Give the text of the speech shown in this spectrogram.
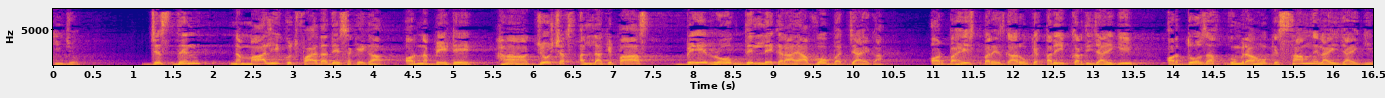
کیجو۔ جس دن نہ مال ہی کچھ فائدہ دے سکے گا اور نہ بیٹے ہاں جو شخص اللہ کے پاس بے روگ دل لے کر آیا، وہ بچ جائے گا۔ اور بہشت پرہیزگاروں کے قریب کر دی جائے گی اور دوزخ گمراہوں کے سامنے لائی جائے گی۔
